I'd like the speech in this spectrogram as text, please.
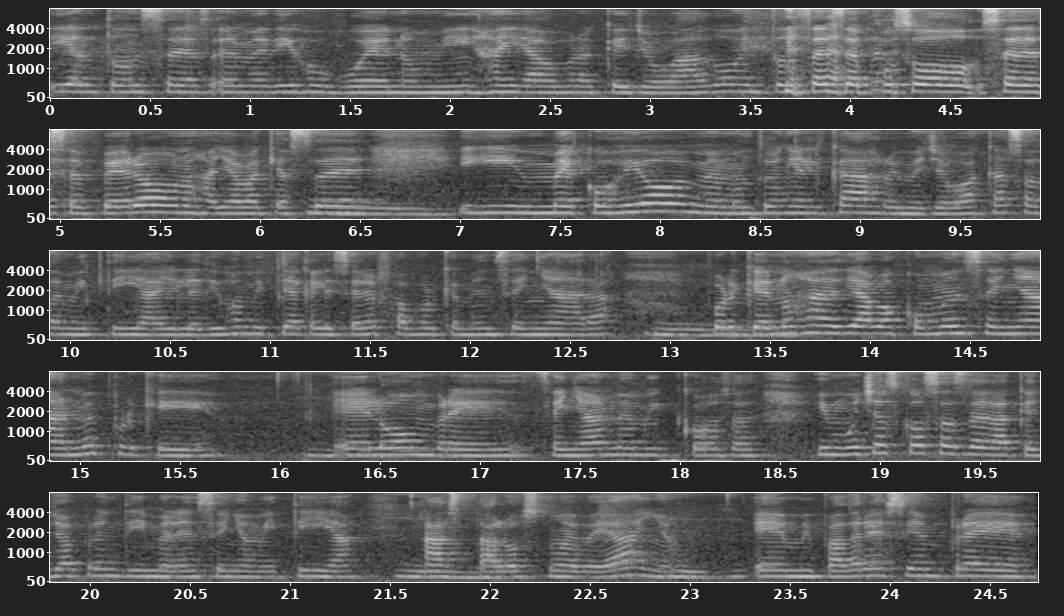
Y entonces él me dijo, bueno, mi hija, ¿y ahora qué yo hago? Entonces se puso, se desesperó, no hallaba qué hacer mm. y me cogió y me montó en el carro y me llevó a casa de mi tía y le dijo a mi tía que le hiciera el favor que me enseñara mm. porque no hallaba cómo enseñarme porque el hombre, enseñarme a mis cosas. Y muchas cosas de las que yo aprendí me las enseñó mi tía hasta los nueve años. Eh, mi padre siempre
